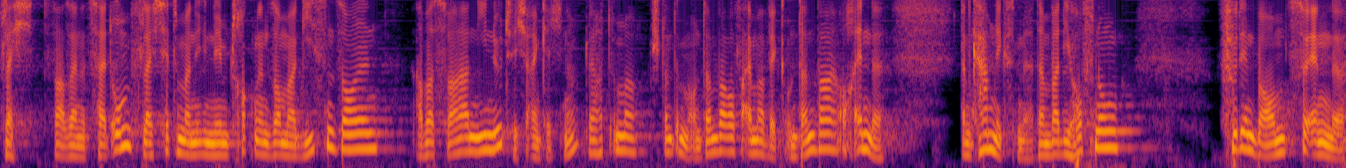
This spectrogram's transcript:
Vielleicht war seine Zeit um, vielleicht hätte man ihn in dem trockenen Sommer gießen sollen. Aber es war nie nötig eigentlich. Ne? Der hat immer, stand immer. Und dann war er auf einmal weg. Und dann war auch Ende. Dann kam nichts mehr. Dann war die Hoffnung für den Baum zu Ende.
